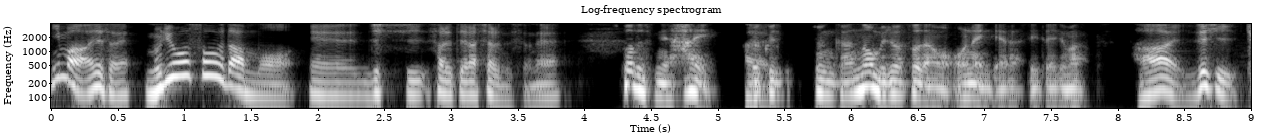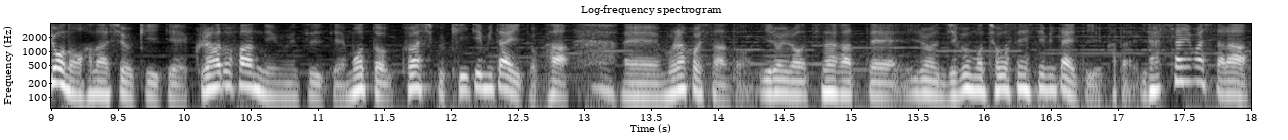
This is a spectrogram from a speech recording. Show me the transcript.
今、あれですよね、無料相談も、えー、実施されていらっしゃるんですよね。そうですね。はい。はい60分間の無料相談をオンラインでやらせていただいてます。はい。ぜひ、今日のお話を聞いて、クラウドファンディングについてもっと詳しく聞いてみたいとか、えー、村越さんといろいろつながって、いろいろ自分も挑戦してみたいという方いらっしゃいましたら、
